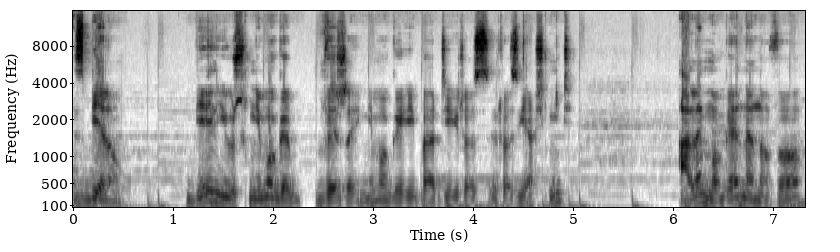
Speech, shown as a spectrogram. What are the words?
z bielą. Bieli już nie mogę wyżej, nie mogę jej bardziej roz, rozjaśnić, ale mogę na nowo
